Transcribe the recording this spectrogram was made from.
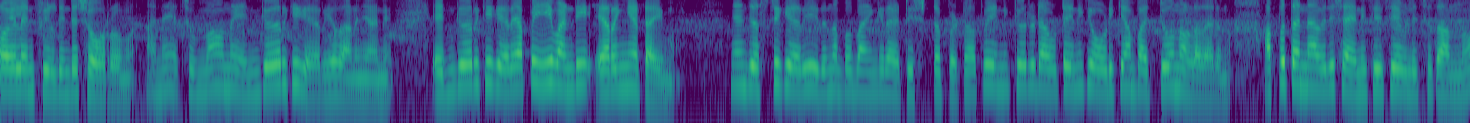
റോയൽ എൻഫീൽഡിന്റെ ഷോറൂം അതിനെ ചുമ്മാ ഒന്ന് എൻക്വയറിക്ക് കയറിയതാണ് ഞാൻ എൻക്വയറിക്ക് കയറി. അപ്പോൾ ഈ വണ്ടി ഇറങ്ങിയ ടൈം. ഞാൻ ജസ്റ്റ് കയറി ഇരുന്നപ്പോൾ ഭയങ്കരമായിട്ട് ഇഷ്ടപ്പെട്ടു. അപ്പോൾ എനിക്കൊരു ഡൗട്ട് എനിക്ക് ഓടിക്കാൻ പറ്റുമോ എന്നുള്ളതായിരുന്നു. അപ്പോൾ തന്നെ അവർ ഷൈനി ചേച്ചിയെ വിളിച്ച് തന്നു.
